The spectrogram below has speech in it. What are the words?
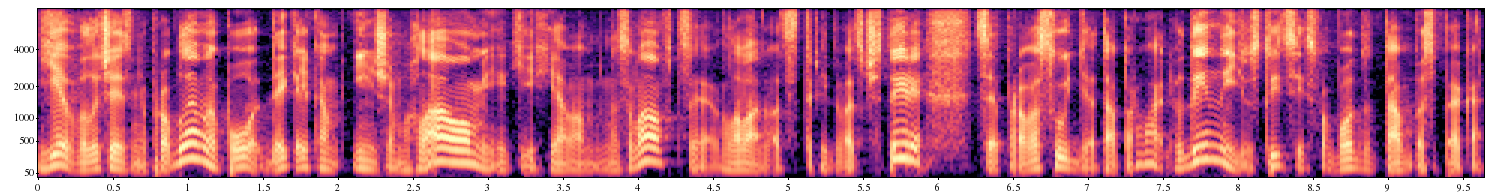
є величезні проблеми по декільком іншим главам, яких я вам називав. Це глава 23-24, це правосуддя та права людини, юстиції, свобода та безпека.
